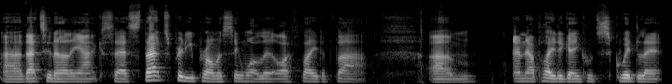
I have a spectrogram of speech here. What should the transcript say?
Uh, that's in early access. That's pretty promising, what little I've played of that. Um, and I played a game called Squidlet,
